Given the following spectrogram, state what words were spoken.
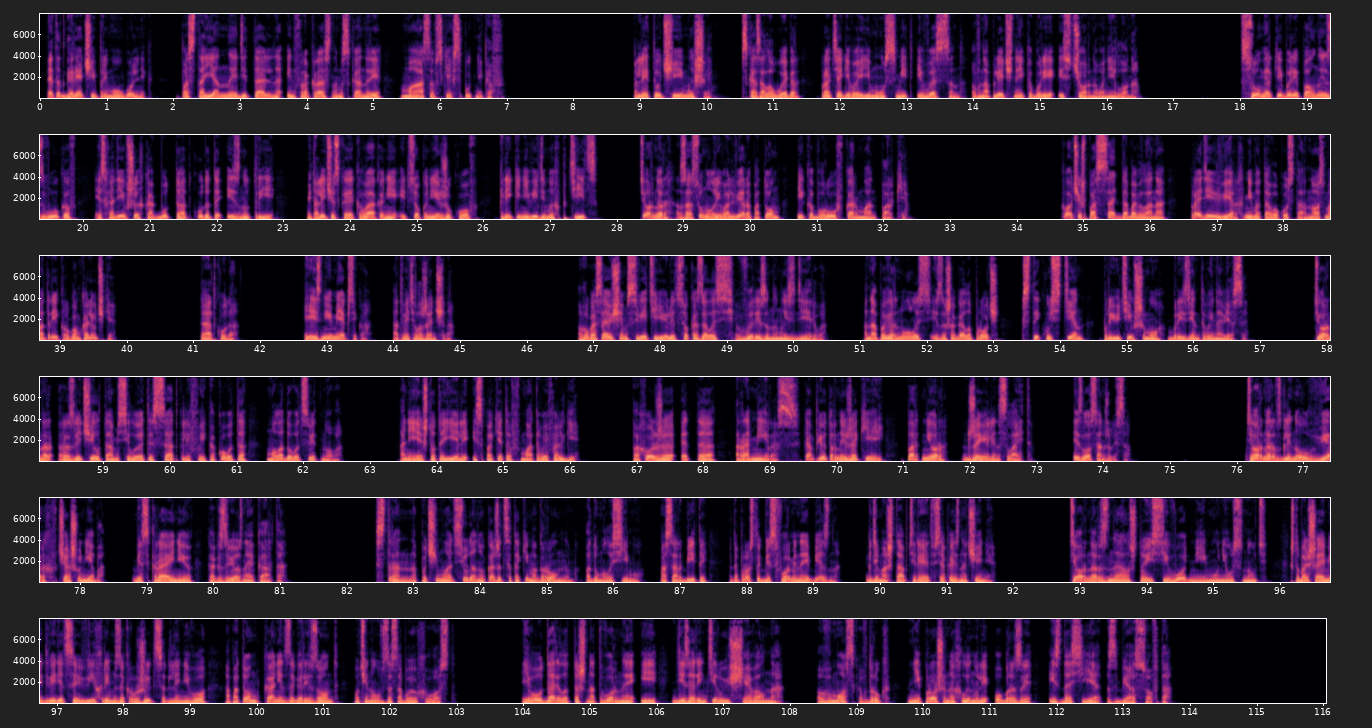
Этот горячий прямоугольник Постоянная деталь на инфракрасном сканере массовских спутников. «Летучие мыши», — сказала Уэбер, протягивая ему Смит и Вессон в наплечной кобуре из черного нейлона. Сумерки были полны звуков, исходивших как будто откуда-то изнутри, металлическое кваканье и цоканье жуков, крики невидимых птиц. Тернер засунул револьвер, а потом и кобуру в карман парки. «Хочешь поссать?» — добавила она. «Пройди вверх, мимо того куста, но смотри, кругом колючки». «Ты откуда?» «Из Нью-Мексико», — ответила женщина. В угасающем свете ее лицо казалось вырезанным из дерева. Она повернулась и зашагала прочь к стыку стен, приютившему брезентовые навесы. Тернер различил там силуэты Садклифа и какого-то молодого цветного. Они что-то ели из пакетов матовой фольги. Похоже, это Рамирес, компьютерный жокей, партнер Джейлин Слайд из Лос-Анджелеса. Тернер взглянул вверх в чашу неба, бескрайнюю, как звездная карта. «Странно, почему отсюда оно кажется таким огромным?» – подумалось ему. «А с орбиты – это просто бесформенная бездна, где масштаб теряет всякое значение». Тернер знал, что и сегодня ему не уснуть, что большая медведица вихрем закружится для него, а потом канет за горизонт, утянув за собою хвост. Его ударила тошнотворная и дезориентирующая волна. В мозг вдруг непрошено хлынули образы из досье с биософта.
